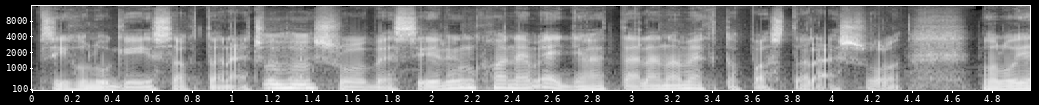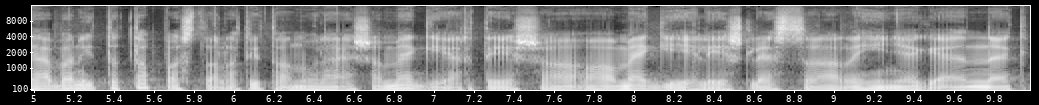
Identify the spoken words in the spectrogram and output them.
pszichológiai szaktanácsadásról uh-huh. beszélünk, hanem egyáltalán a megtapasztalásról. Valójában itt a tapasztalati tanulás, a megértés, a, a megélés lesz a lényeg ennek.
